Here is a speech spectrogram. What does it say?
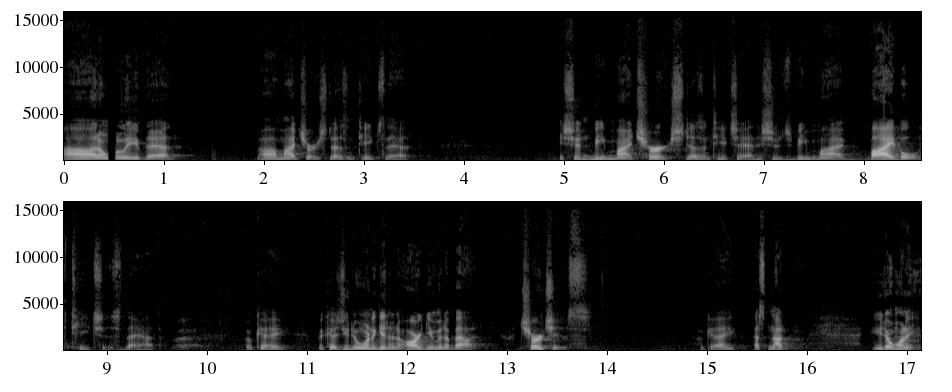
Oh, I don't believe that. Oh, my church doesn't teach that. It shouldn't be my church doesn't teach that. It should be my Bible teaches that. Okay? Because you don't want to get an argument about churches. Okay? That's not, you don't want to,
